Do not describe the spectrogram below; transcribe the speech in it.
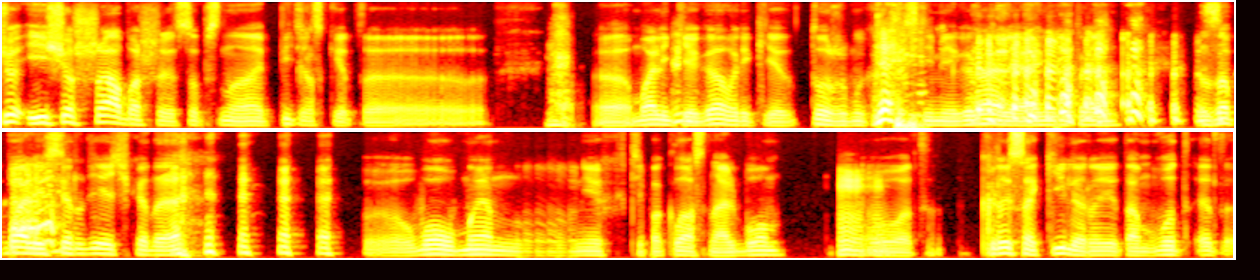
Еще, и еще шабаши, собственно, питерские это э, маленькие гаврики, тоже мы как-то с ними играли, они прям запали в сердечко, да. Wow Man, у них типа классный альбом, вот. Крыса Киллер и там вот это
